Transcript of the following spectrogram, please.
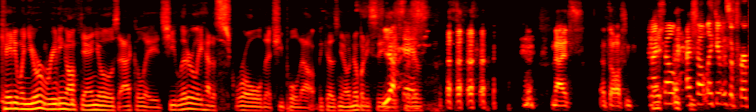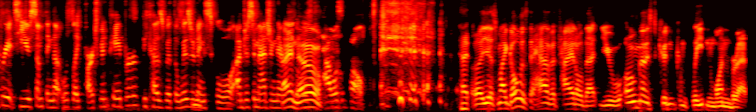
Katie, when you were reading off Daniel's accolades, she literally had a scroll that she pulled out because you know nobody sees. Yeah. this, it was- nice. That's awesome. And I felt I felt like it was appropriate to use something that looked like parchment paper because with the Wizarding School, I'm just imagining there I clothes know. owls involved. Uh, yes, my goal was to have a title that you almost couldn't complete in one breath.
